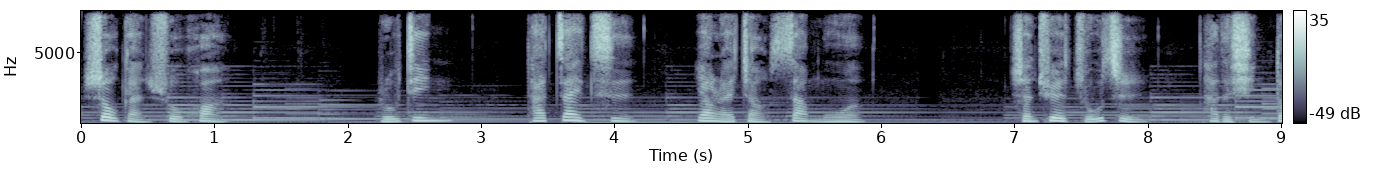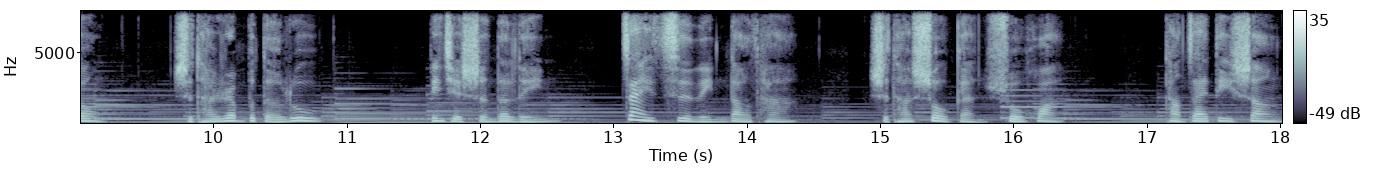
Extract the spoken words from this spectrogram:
受感说话。如今他再次要来找撒母耳，神却阻止他的行动，使他认不得路，并且神的灵再一次临到他，使他受感说话，躺在地上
